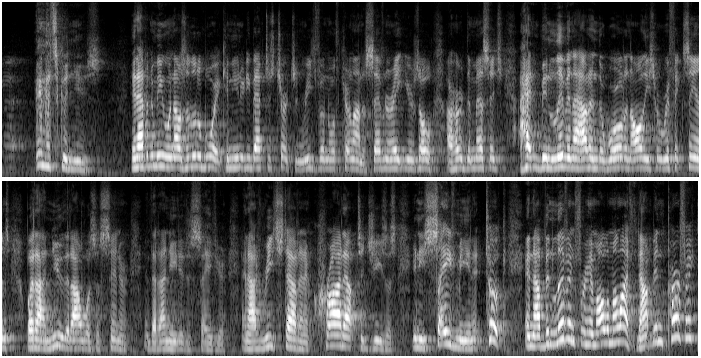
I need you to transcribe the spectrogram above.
Amen. Man, that's good news. It happened to me when I was a little boy at Community Baptist Church in Reidsville, North Carolina, seven or eight years old. I heard the message. I hadn't been living out in the world and all these horrific sins, but I knew that I was a sinner and that I needed a Savior. And I reached out and I cried out to Jesus, and He saved me, and it took. And I've been living for Him all of my life. Not been perfect,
